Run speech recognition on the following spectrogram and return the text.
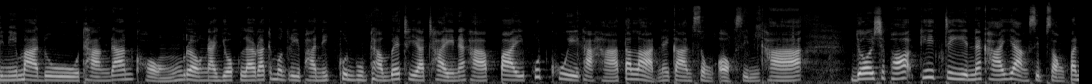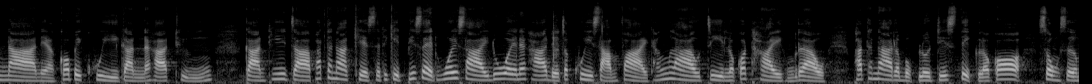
ทีนี้มาดูทางด้านของรองนายกและรัฐมนตรีพาณิชย์คุณภูมิธรรมเวชยชัยนะคะ ไปพูดคุยค่ะหาตลาดในการส่งออกสินค้า โดยเฉพาะที่จีนนะคะอย่าง 12 ปันนาเนี่ยก็ไปคุยกันนะคะ ถึงการที่จะพัฒนาเขตเศรษฐกิจพิเศษห้วยทรายด้วยนะคะ เดี๋ยวจะคุย 3 ฝ่ายทั้งลาวจีนแล้วก็ไทยของเรา พัฒนาระบบโลจิสติก แล้วก็ส่งเสริม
